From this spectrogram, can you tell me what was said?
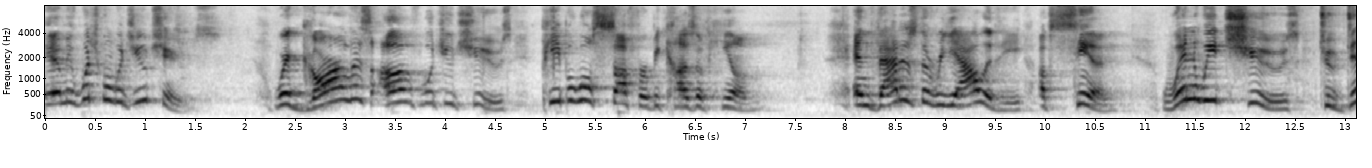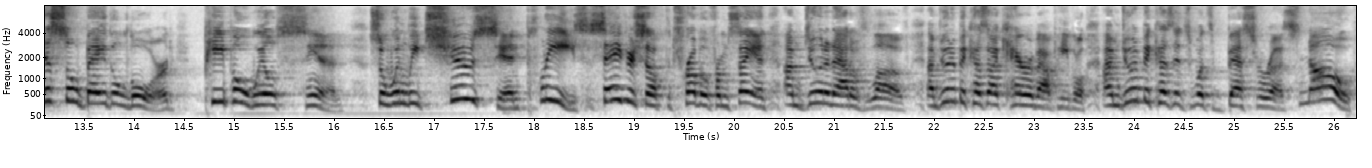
I mean, which one would you choose? Regardless of what you choose, people will suffer because of him. And that is the reality of sin. When we choose to disobey the Lord, people will sin. So when we choose sin, please save yourself the trouble from saying, I'm doing it out of love. I'm doing it because I care about people. I'm doing it because it's what's best for us. No,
